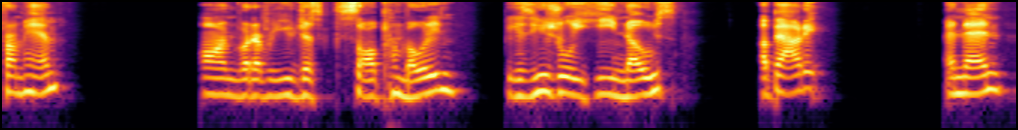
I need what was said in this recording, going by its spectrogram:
from him on whatever you just saw promoted because usually he knows about it. And then,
